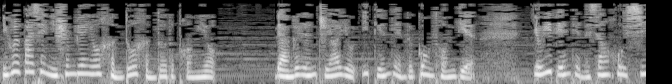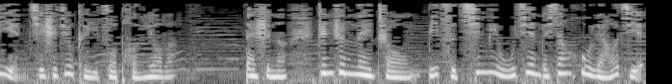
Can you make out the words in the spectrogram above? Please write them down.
你会发现，你身边有很多很多的朋友。两个人只要有一点点的共同点，有一点点的相互吸引，其实就可以做朋友了。但是呢，真正那种彼此亲密无间的相互了解，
